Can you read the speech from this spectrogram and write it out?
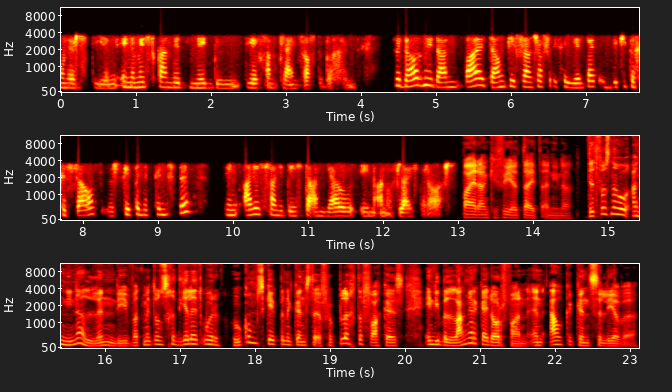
ondersteun en 'n mens kan dit net doen deur van kleins af te begin. So daarmee dan baie dankie Fransja vir die geleentheid om bietjie te gesels oor skepende kunste en alles van die beste aan jou en aan ons luisteraars. Baie dankie vir jou tyd Anina. Dit was nou Anina Lindy wat met ons gedeel het oor hoekom skepende kunste 'n verpligte vak is en die belangrikheid daarvan in elke kind se lewe.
